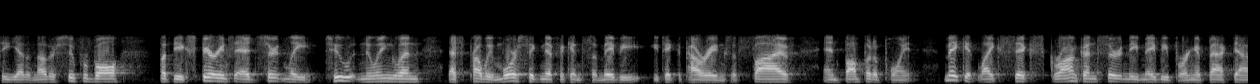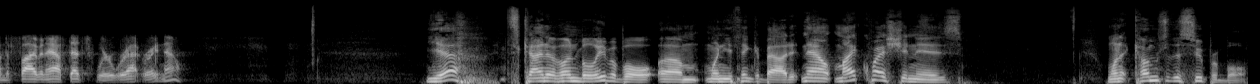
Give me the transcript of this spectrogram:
see yet another Super Bowl but the experience edge certainly to New England, that's probably more significant. So maybe you take the power ratings of five and bump it a point, make it like six. Gronk uncertainty, maybe bring it back down to five and a half. That's where we're at right now. Yeah, it's kind of unbelievable um, when you think about it. Now, my question is when it comes to the Super Bowl,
